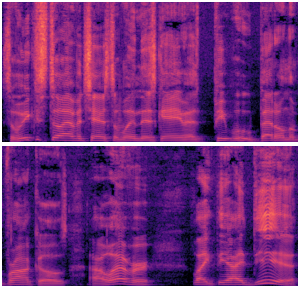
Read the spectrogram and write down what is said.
so we can still have a chance to win this game as people who bet on the Broncos. However, like the idea,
